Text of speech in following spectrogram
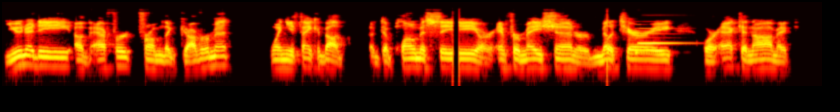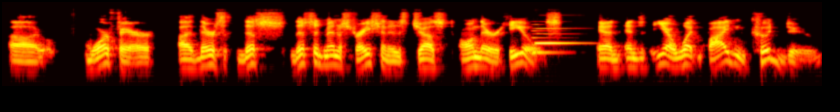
unity of effort from the government when you think about diplomacy or information or military or economic uh, warfare. Uh, there's this this administration is just on their heels, and and you know what Biden could do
